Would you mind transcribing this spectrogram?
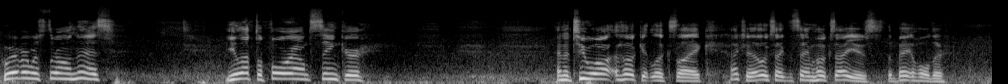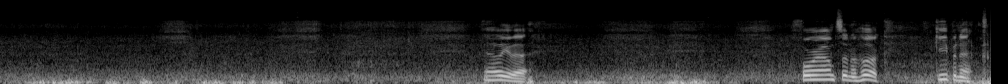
Whoever was throwing this, you left a four ounce sinker and a two aught hook it looks like. Actually, that looks like the same hooks I use, the bait holder. Yeah, look at that. Four ounce and a hook, keeping it.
